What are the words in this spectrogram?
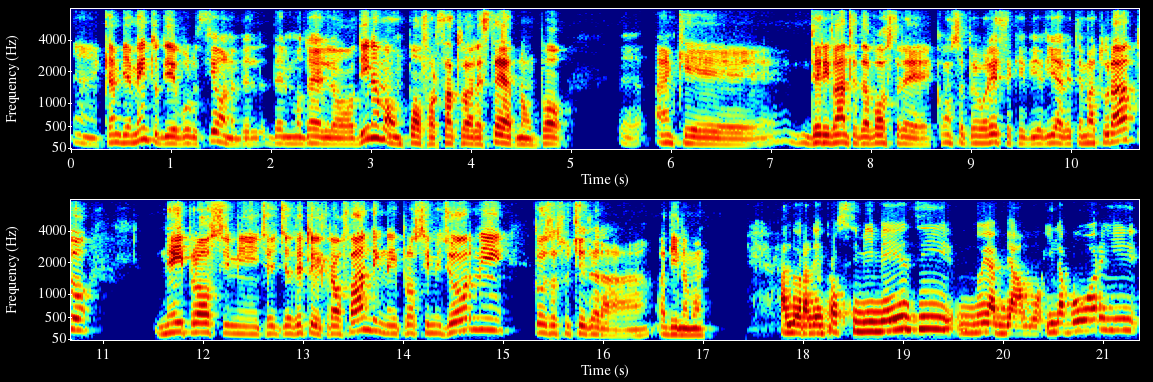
eh, cambiamento di evoluzione del, del, modello Dinamo, un po' forzato dall'esterno, un po' eh, anche derivante da vostre consapevolezze che via via avete maturato. Nei prossimi, cioè già detto il crowdfunding, nei prossimi giorni cosa succederà a Dinamo? Allora, nei prossimi mesi noi abbiamo i lavori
